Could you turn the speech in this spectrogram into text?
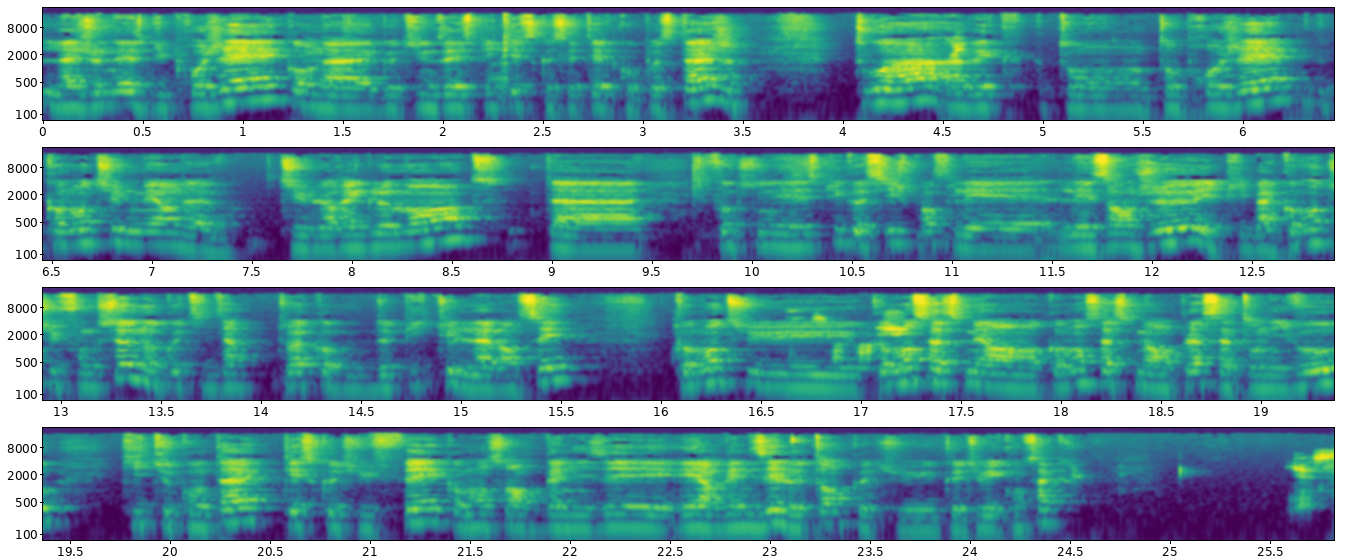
la jeunesse du projet, qu'on a, que tu nous as expliqué ce que c'était le compostage, toi, avec ton, ton projet, comment tu le mets en œuvre? Tu le réglementes t'as- Il faut que tu nous expliques aussi, je pense, les, les enjeux et puis bah, comment tu fonctionnes au quotidien. Toi, comme, depuis que tu l'as lancé, comment, tu, Ça comment, ça se met en, comment ça se met en place à ton niveau? Qui tu contactes? Qu'est-ce que tu fais? Comment sont organisés et organiser le temps que tu, que tu y consacres? Yes.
